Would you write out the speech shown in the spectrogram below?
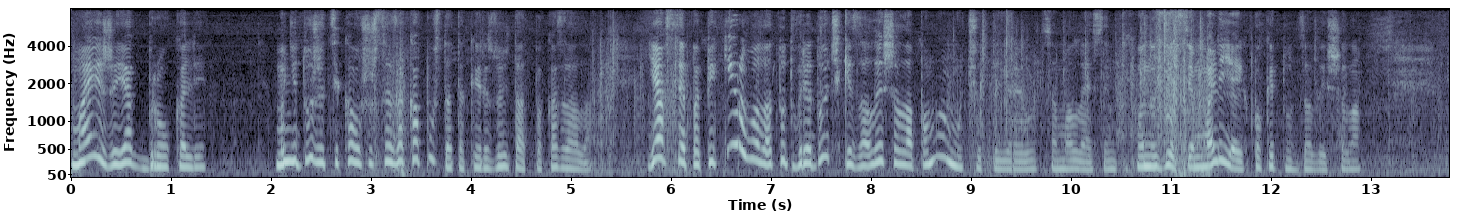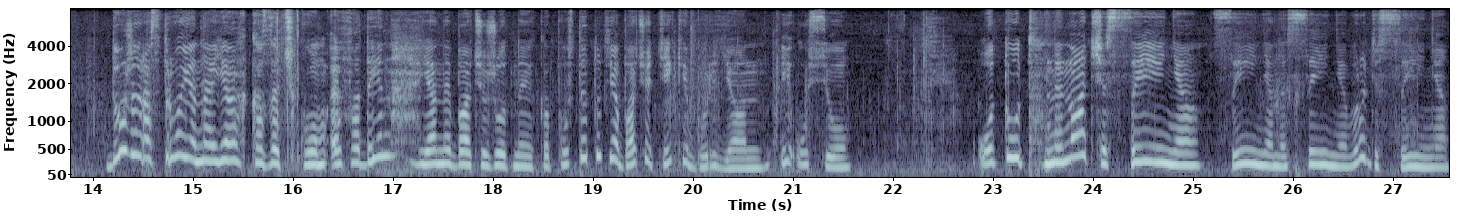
майже як брокколі. Мені дуже цікаво, що ж це за капуста такий результат показала. Я все попікірувала, тут в рядочки залишила, по-моєму, чотири оце малесеньких. Вони зовсім малі, я їх поки тут залишила. Дуже розстроєна я казачком F1. Я не бачу жодної капусти. Тут я бачу тільки бур'ян і усю. Отут неначе синя, синя, не синя, вроді синя.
